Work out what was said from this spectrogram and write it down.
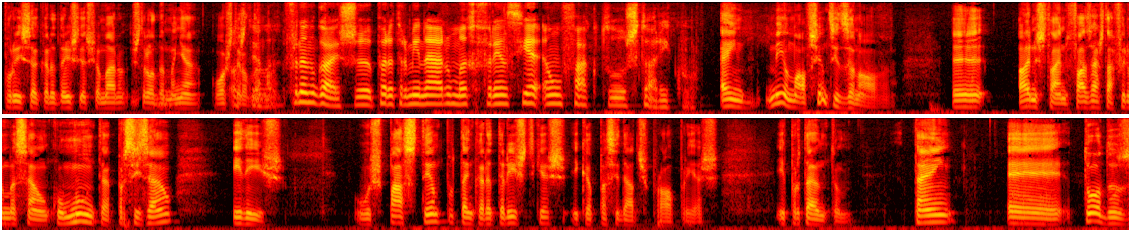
por isso a característica de chamar Estrela da Manhã ou Estrela, Estrela. da Noite. Fernando Góis, eh, para terminar, uma referência a um facto histórico. Em 1919, eh, Einstein faz esta afirmação com muita precisão e diz: o espaço-tempo tem características e capacidades próprias e, portanto, tem eh, todos,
